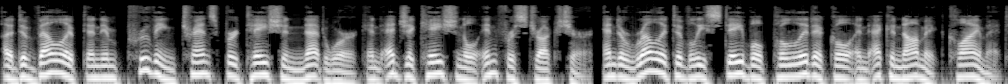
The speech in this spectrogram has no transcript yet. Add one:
a developed and improving transportation network and educational infrastructure, and a relatively stable political and economic climate.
